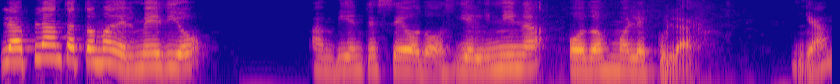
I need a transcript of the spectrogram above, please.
La planta toma del medio ambiente CO2 y elimina O2 molecular. ¿Ya?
